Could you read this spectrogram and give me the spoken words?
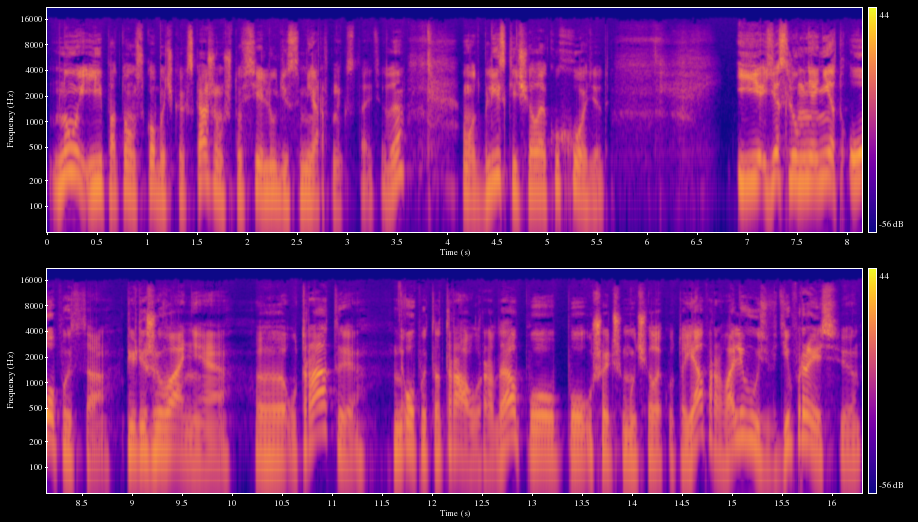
Ну и потом в скобочках скажем, что все люди смертны, кстати, да. Вот, близкий человек уходит. И если у меня нет опыта переживания э, утраты, опыта траура да, по, по ушедшему человеку, то я проваливаюсь в депрессию,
